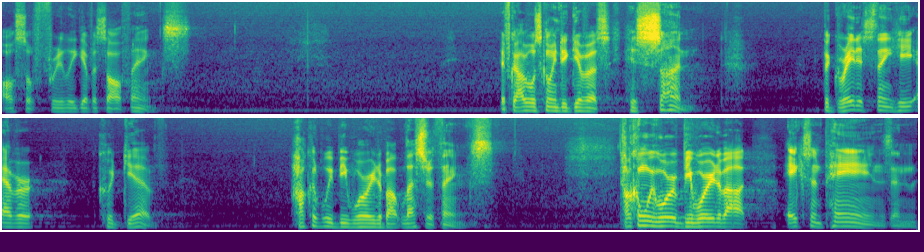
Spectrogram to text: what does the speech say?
also freely give us all things? If God was going to give us his son, the greatest thing he ever could give, how could we be worried about lesser things? How can we be worried about aches and pains and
